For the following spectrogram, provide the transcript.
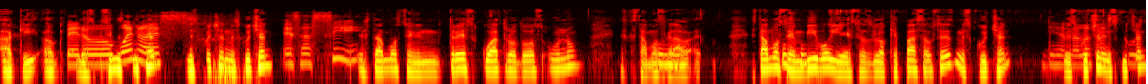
Aquí, ok. Pero ¿Sí me bueno, escuchan? es- ¿Me escuchan? ¿Me escuchan? Es así. Estamos en 3, 4, 2, 1. Es que estamos Ujú. grabando. Estamos en Ujú. vivo y eso es lo que pasa. ¿Ustedes me escuchan? Ya ¿Me no escuchan? los ¿Me escuchan?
